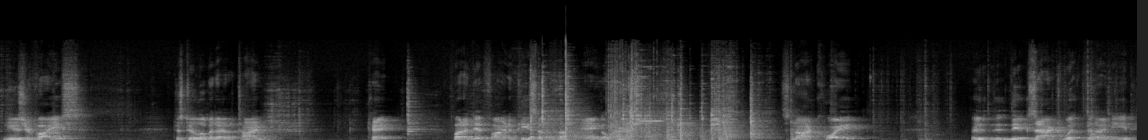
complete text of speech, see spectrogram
and use your vise, just do a little bit at a time, okay? But I did find a piece of uh, angle iron. It's not quite the, the exact width that I need,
